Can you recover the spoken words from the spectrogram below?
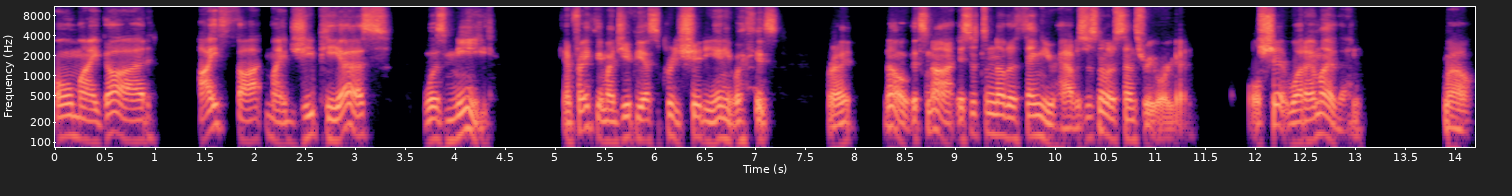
oh my God, I thought my GPS was me. And frankly, my GPS is pretty shitty, anyways, right? No, it's not. It's just another thing you have. It's just another sensory organ. Well, shit, what am I then? Well,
